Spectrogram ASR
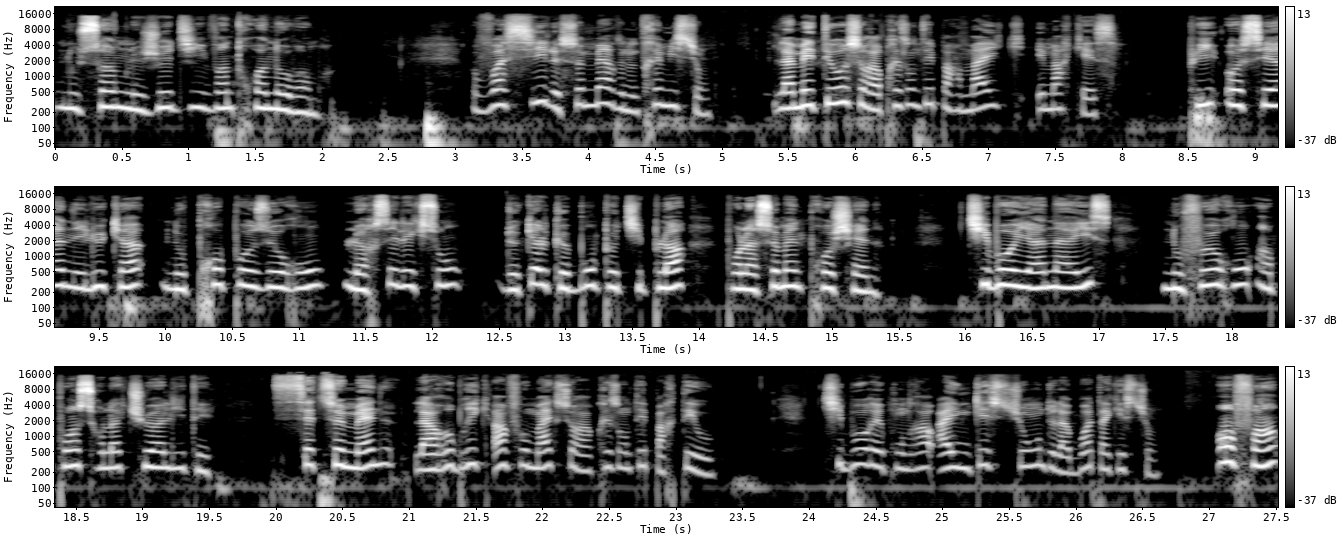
nous sommes le jeudi 23 novembre. Voici le sommaire de notre émission. La météo sera présentée par Mike et Marquez. Puis Océane et Lucas nous proposeront leur sélection de quelques bons petits plats pour la semaine prochaine. Thibaut et Anaïs nous feront un point sur l'actualité. Cette semaine, la rubrique Infomax sera présentée par Théo. Thibaut répondra à une question de la boîte à questions. Enfin,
